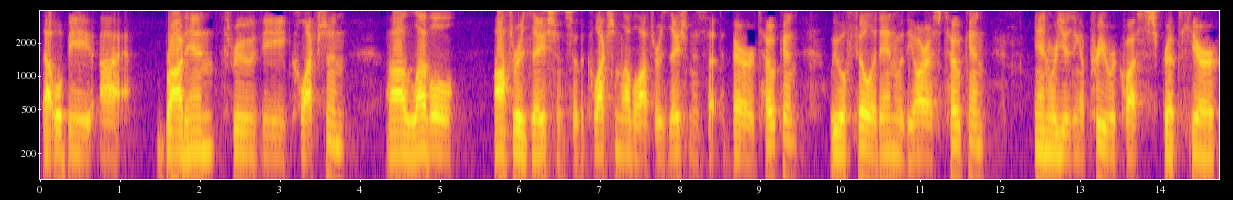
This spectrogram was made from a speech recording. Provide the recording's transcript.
That will be uh, brought in through the collection uh, level authorization. So the collection level authorization is set to bearer token. We will fill it in with the RS token, and we're using a pre-request script here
